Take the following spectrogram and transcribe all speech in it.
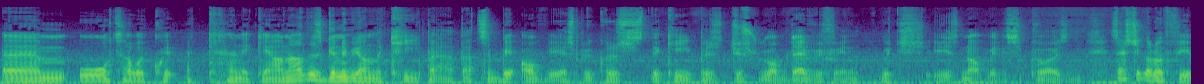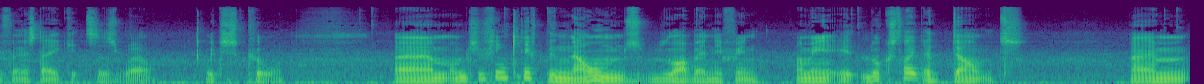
um, auto-equip mechanic here. I know there's going to be on the keeper. That's a bit obvious because the keeper's just robbed everything, which is not really surprising. It's actually got a few first aid kits as well, which is cool. Um, I'm just thinking if the gnomes rob anything. I mean, it looks like they don't. Um,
